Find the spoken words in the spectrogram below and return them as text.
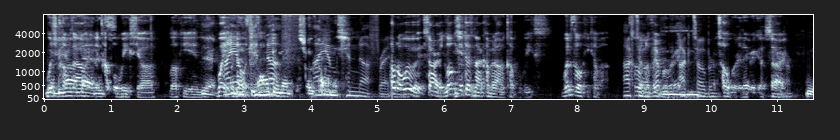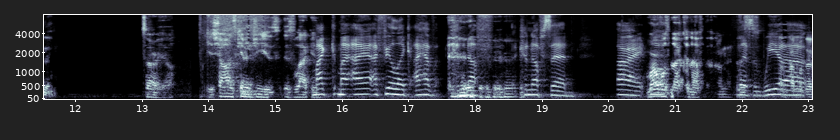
Which comes out that, in a couple weeks, y'all. Loki and Yeah. wait, I no, am that's the only thing that Knuff. I am promised. Knuff right hold on, wait, wait. Sorry, Loki. It does not come out in a couple weeks. When does Loki come out? October. November, right? October. October. There we go. Sorry, Yeah. sorry, y'all. Yeah, Sean's energy is is lacking. My my I, I feel like I have enough enough said. All right. Marvel's well, not enough though. listen, we uh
